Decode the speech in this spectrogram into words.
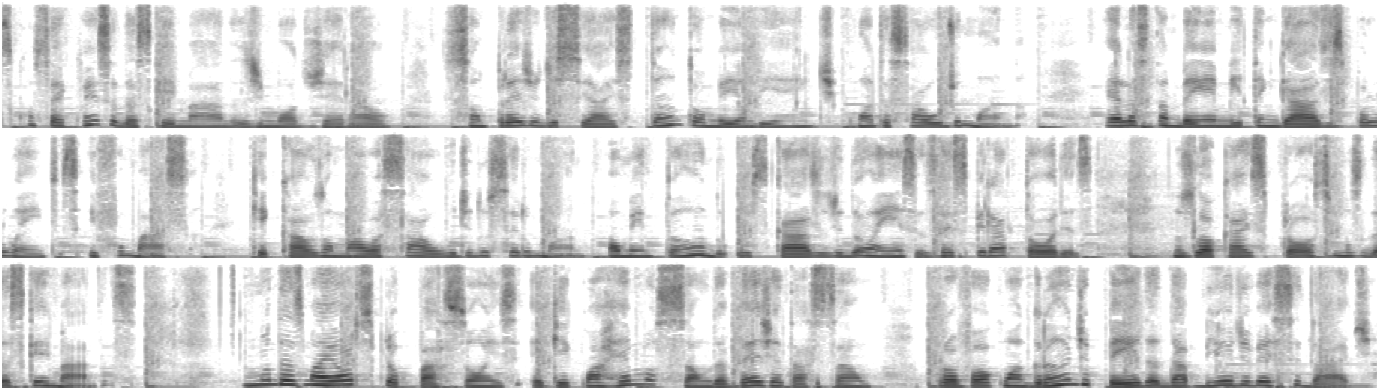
As consequências das queimadas, de modo geral, são prejudiciais tanto ao meio ambiente quanto à saúde humana. Elas também emitem gases poluentes e fumaça, que causam mal à saúde do ser humano, aumentando os casos de doenças respiratórias nos locais próximos das queimadas. Uma das maiores preocupações é que, com a remoção da vegetação, provoca uma grande perda da biodiversidade,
